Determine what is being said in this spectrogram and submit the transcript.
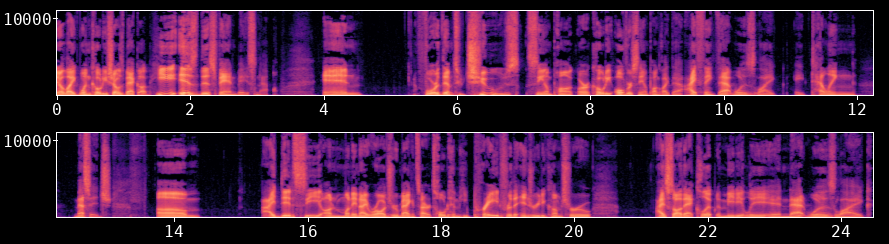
you know, like when Cody shows back up, he is this fan base now. And for them to choose CM Punk or Cody over CM Punk like that, I think that was like a telling message. Um I did see on Monday Night Raw, Drew McIntyre told him he prayed for the injury to come true. I saw that clip immediately, and that was like,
